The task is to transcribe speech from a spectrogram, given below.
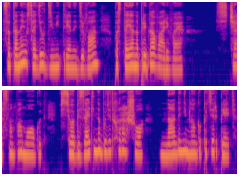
Сатаней усадил Дмитрия на диван, постоянно приговаривая. «Сейчас вам помогут, все обязательно будет хорошо, надо немного потерпеть».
